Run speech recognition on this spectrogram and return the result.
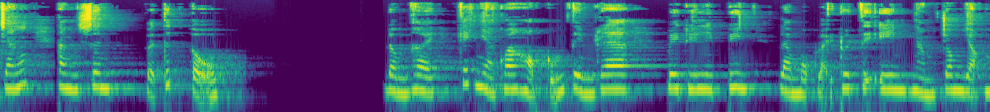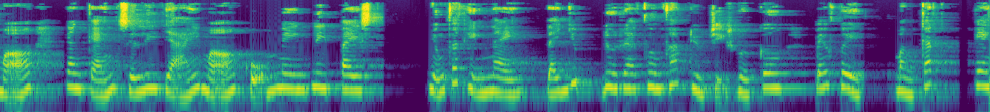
trắng tăng sinh và tích tụ. Đồng thời, các nhà khoa học cũng tìm ra perilipin là một loại protein nằm trong giọt mỡ ngăn cản sự ly giải mỡ của men lipase. Những phát hiện này đã giúp đưa ra phương pháp điều trị thừa cân béo phì bằng cách can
